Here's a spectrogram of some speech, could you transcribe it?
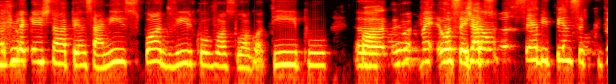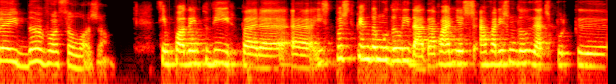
mas para quem está a pensar nisso, pode vir com o vosso logotipo. Pode. Uh, ou seja, então, a pessoa recebe e pensa que veio da vossa loja. Sim, podem pedir para. Uh, isso depois depende da modalidade. Há várias, há várias modalidades, porque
